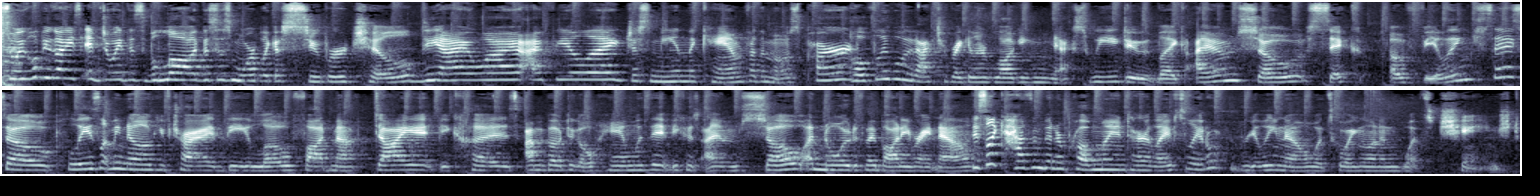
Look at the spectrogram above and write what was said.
So I hope you guys enjoyed this vlog. This is more of like a super chill DIY, I feel like. Just me and the cam for the most part. Hopefully we'll be back to regular vlogging next week. Dude, like I am so sick of feeling sick. So please let me know if you've tried the low FODMAP diet because I'm about to go ham with it because I'm so annoyed with my body right now. This like hasn't been a problem my entire life so like, I don't really know what's going on and what's changed.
